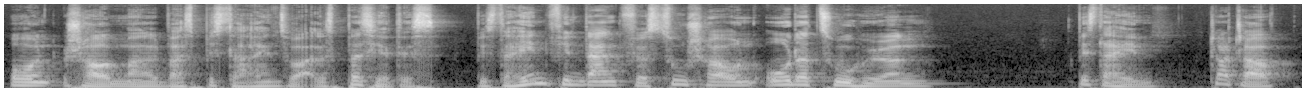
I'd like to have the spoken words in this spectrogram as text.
und schauen mal, was bis dahin so alles passiert ist. Bis dahin, vielen Dank fürs Zuschauen oder Zuhören. Bis dahin. Ciao, ciao.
